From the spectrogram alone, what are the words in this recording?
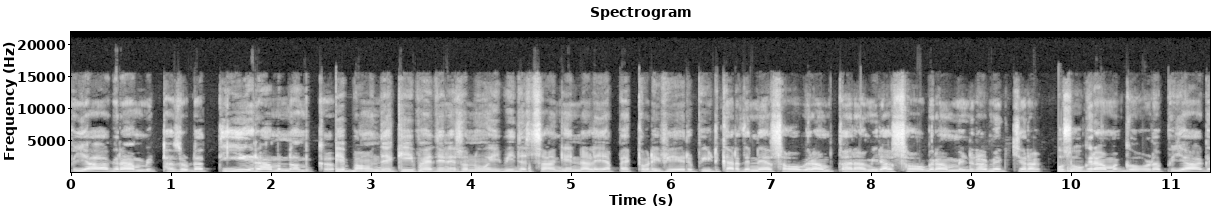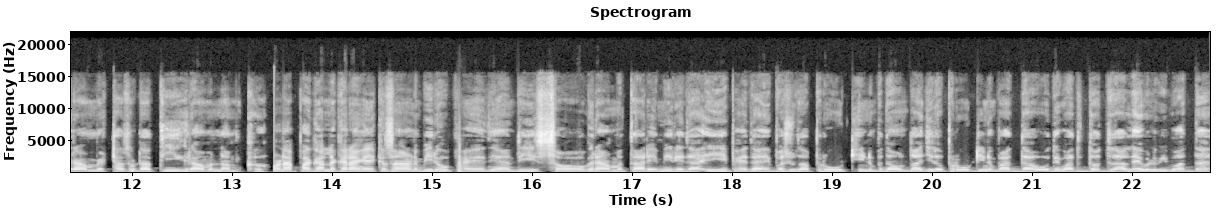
50 ਗ੍ਰਾਮ ਮਿੱਠਾ ਸੋਡਾ 30 ਗ੍ਰਾਮ ਨਮਕ। ਇਹ ਪਾਉਣ ਦੇ ਕੀ ਫਾਇਦੇ ਨੇ ਤੁਹਾਨੂੰ ਇਹ ਵੀ ਦੱਸਾਂਗੇ। ਨਾਲੇ ਆਪਾਂ ਇੱਕ ਵਾਰੀ ਫੇਰ ਰਿਪੀਟ ਕਰ ਦਿੰਨੇ ਆ 100 ਗ੍ਰਾਮ ਤਾਰਾ ਮੀਰਾ 100 ਗ੍ਰਾਮ ਮਿਨਰਲ ਮਿਕਸਚਰ 200 ਗ੍ਰਾਮ ਗੁੜ 50 ਗ੍ਰਾਮ ਮਿੱਠਾ ਸੋਡਾ 30 ਗ੍ਰਾਮ ਨਮਕ। ਹੁਣ ਆਪਾਂ ਗੱਲ ਕਰਾਂਗੇ ਕਿਸਾਨ ਵੀਰੋ ਫਾਇਦਿਆਂ ਦੀ। 100 ਗ੍ਰਾਮ ਤਾਰੇ ਮੀਰੇ ਪਨੀਰੇ ਦਾ ਇਹ ਫਾਇਦਾ ਹੈ ਪਸ਼ੂ ਦਾ ਪ੍ਰੋਟੀਨ ਵਧਾਉਂਦਾ ਜਦੋਂ ਪ੍ਰੋਟੀਨ ਵੱਧਦਾ, ਉਹਦੇ ਬਾਅਦ ਦੁੱਧ ਦਾ ਲੈਵਲ ਵੀ ਵੱਧਦਾ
